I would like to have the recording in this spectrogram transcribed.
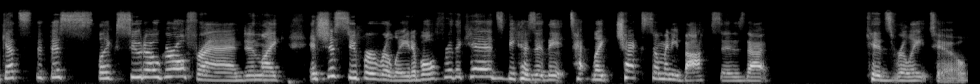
gets th- this like pseudo girlfriend and like it's just super relatable for the kids because it they te- like check so many boxes that kids relate to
